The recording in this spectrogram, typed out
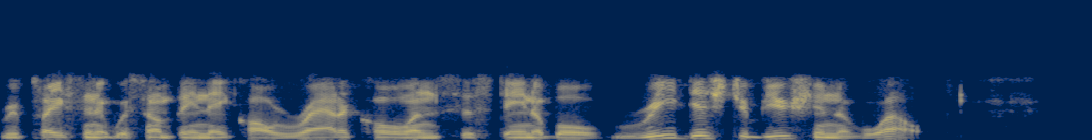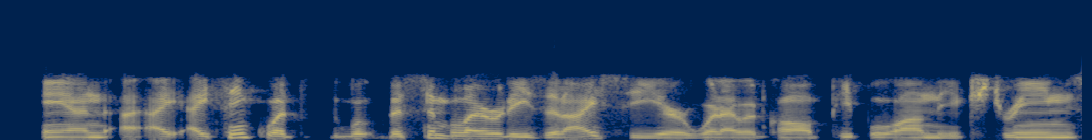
replacing it with something they call radical and sustainable redistribution of wealth. And I, I think what, what the similarities that I see are what I would call people on the extremes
